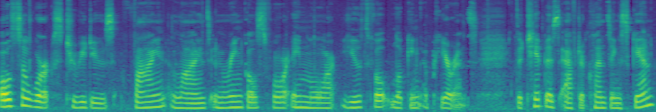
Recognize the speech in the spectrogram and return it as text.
also works to reduce fine lines and wrinkles for a more youthful looking appearance. The tip is after cleansing skin,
